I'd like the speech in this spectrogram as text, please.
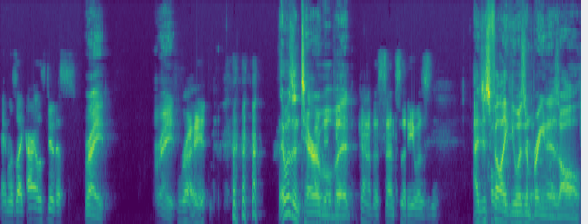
and was like, "All right, let's do this." Right, right. right. It wasn't terrible, but kind of the sense that he was, I just felt like he wasn't bringing his all.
